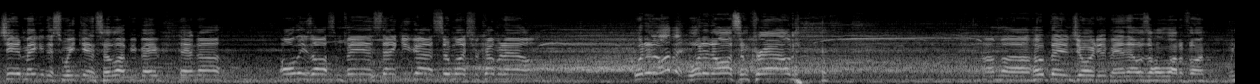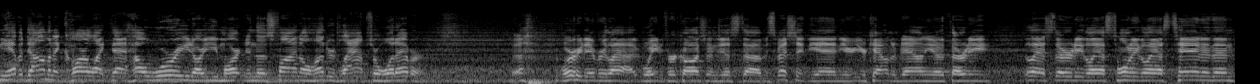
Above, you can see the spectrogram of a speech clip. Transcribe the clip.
She didn't make it this weekend, so love you, babe. And uh, all these awesome fans, thank you guys so much for coming out. What an, what an awesome crowd. I uh, hope they enjoyed it, man. That was a whole lot of fun. When you have a dominant car like that, how worried are you, Martin, in those final 100 laps or whatever? Uh, worried every lap, waiting for caution, just uh, especially at the end. You're, you're, counting them down, you know, 30, the last 30, the last 20, the last 10, and then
